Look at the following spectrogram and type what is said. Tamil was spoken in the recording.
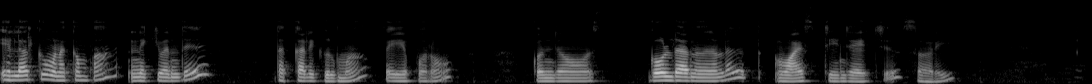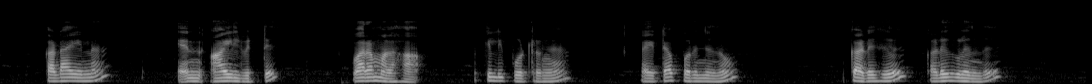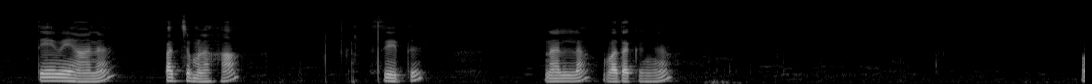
எல்லாருக்கும் வணக்கம்ப்பா. இன்றைக்கி வந்து தக்காளி குருமா செய்ய போகிறோம் கொஞ்சம் கோல்டாக இருந்ததுனால வாய்ஸ் சேஞ்ச் ஆகிடுச்சு சாரி கடாயில் என் ஆயில் விட்டு வரமிளகா கிள்ளி போட்டுருங்க. லைட்டாக பொரிஞ்சதும் கடுகு கடுகுலேருந்து தேவையான பச்சை மிளகா சேர்த்து நல்லா வதக்குங்க.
